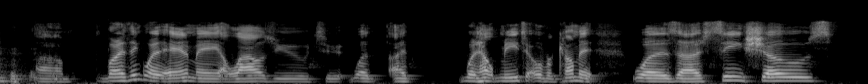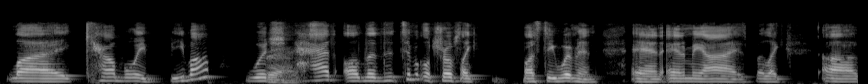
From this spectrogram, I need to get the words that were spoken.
um, but I think what anime allows you to what I what helped me to overcome it was uh, seeing shows like Cowboy Bebop, which Right. had all the, the typical tropes like busty women and anime eyes, but like uh,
